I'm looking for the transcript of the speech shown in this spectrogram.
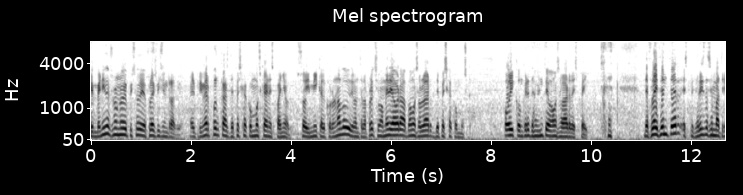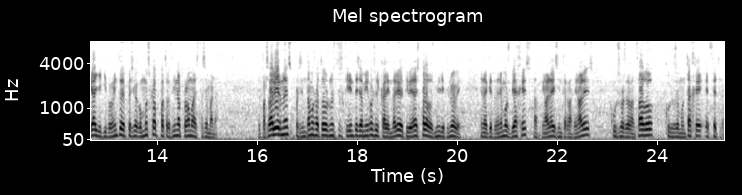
Bienvenidos a un nuevo episodio de Fly Fishing Radio, el primer podcast de pesca con mosca en español. Soy Mikel Coronado y durante la próxima media hora vamos a hablar de pesca con mosca. Hoy concretamente vamos a hablar de Spey. The Fly Center, especialistas en material y equipamiento de pesca con mosca, patrocina el programa de esta semana. El pasado viernes presentamos a todos nuestros clientes y amigos el calendario de actividades para 2019, en el que tendremos viajes nacionales e internacionales, cursos de lanzado, cursos de montaje, etcétera.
